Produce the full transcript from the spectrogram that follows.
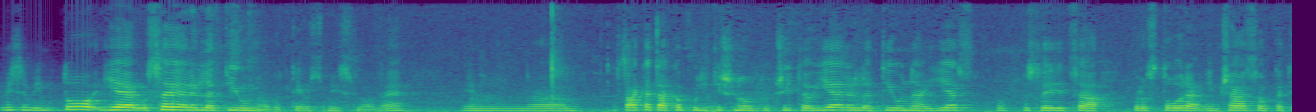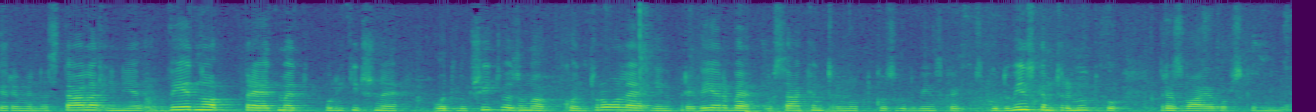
mislim, in to je, vse je relativno v tem smislu, ne. Uh, In uh, vsaka taka politična odločitev je relativna, je posledica prostora in časa, v katerem je nastala in je vedno predmet politične odločitve, oziroma kontrole in preverbe v vsakem trenutku, zgodovinske, zgodovinskem trenutku razvoja Evropske unije.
